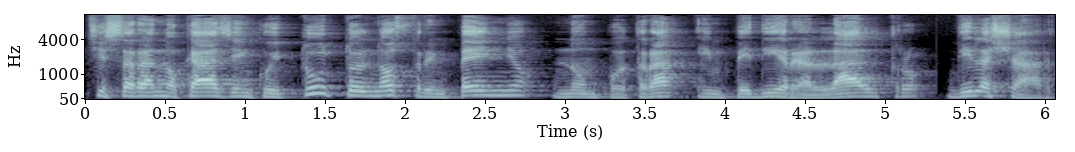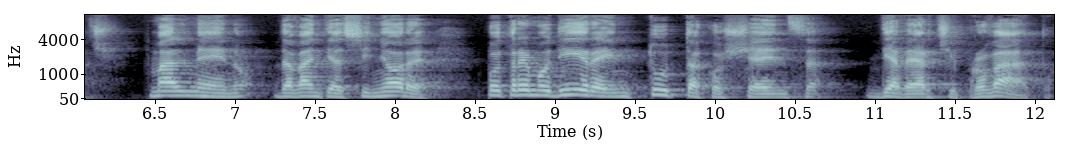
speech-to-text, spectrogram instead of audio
Ci saranno casi in cui tutto il nostro impegno non potrà impedire all'altro di lasciarci, ma almeno davanti al Signore potremo dire in tutta coscienza di averci provato.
